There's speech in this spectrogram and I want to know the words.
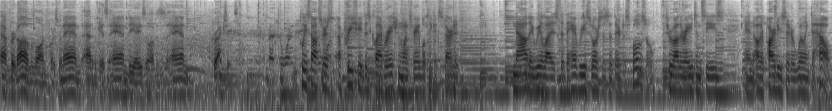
effort of law enforcement and advocates and DA's offices and corrections. Police officers appreciate this collaboration once they're able to get started. Now they realize that they have resources at their disposal through other agencies and other parties that are willing to help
